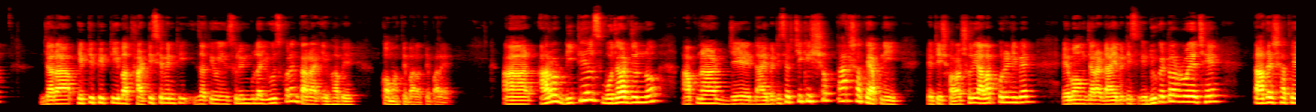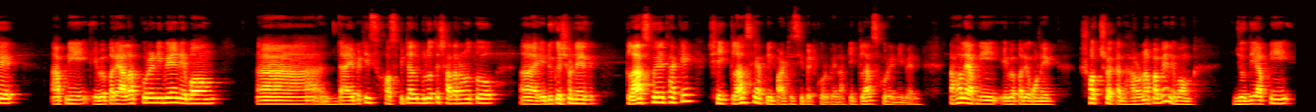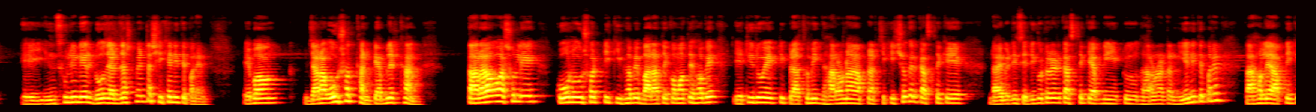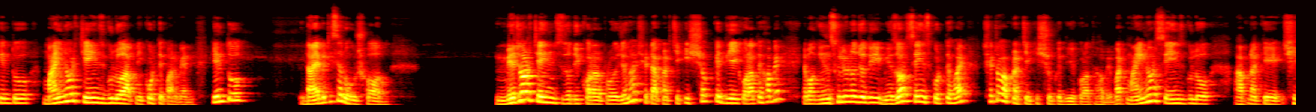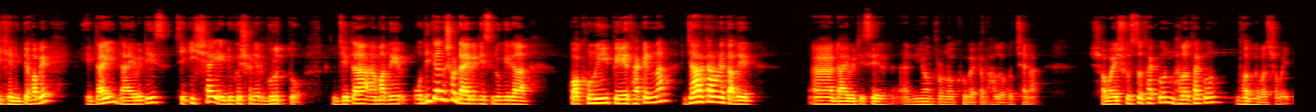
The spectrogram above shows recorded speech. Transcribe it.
যারা ফিফটি ফিফটি বা থার্টি সেভেন্টি জাতীয় ইনসুলিনগুলো ইউজ করেন, তারা এভাবে কমাতে বাড়াতে পারেন। আর আরও ডিটেলস বোঝার জন্য আপনার যে ডায়াবেটিসের চিকিৎসক, তার সাথে আপনি এটি সরাসরি আলাপ করে নেবেন এবং যারা ডায়াবেটিস এডুকেটর রয়েছে, তাদের সাথে আপনি এ ব্যাপারে আলাপ করে নেবেন এবং ডায়াবেটিস হসপিটালগুলোতে সাধারণত এডুকেশনের ক্লাস হয়ে থাকে, সেই ক্লাসে আপনি পার্টিসিপেট করবেন, আপনি ক্লাস করে নেবেন। তাহলে আপনি এ ব্যাপারে অনেক স্বচ্ছ একটা ধারণা পাবেন এবং যদি আপনি এই ইনসুলিনের ডোজ অ্যাডজাস্টমেন্টটা শিখে নিতে পারেন এবং যারা ঔষধ খান, ট্যাবলেট খান, তারাও আসলে কোন ঔষধটি কীভাবে বাড়াতে, কমাতে হবে, এটিরও একটি প্রাথমিক ধারণা আপনার চিকিৎসকের কাছ থেকে, ডায়াবেটিস এডুকেটরের কাছ থেকে আপনি একটু ধারণাটা নিয়ে নিতে পারেন, তাহলে আপনি কিন্তু মাইনর চেঞ্জগুলো আপনি করতে পারবেন। কিন্তু ডায়াবেটিসের ঔষধ মেজর চেঞ্জ যদি করার প্রয়োজন হয়, সেটা আপনার চিকিৎসককে দিয়েই করাতে হবে এবং ইনসুলিনও যদি মেজর চেঞ্জ করতে হয়, সেটাও আপনার চিকিৎসককে দিয়ে করাতে হবে। বাট মাইনর চেঞ্জগুলো আপনাকে শিখে নিতে হবে। এটাই ডায়াবেটিস চিকিৎসায় এডুকেশনের গুরুত্ব। যেটা আমাদের অধিকাংশ ডায়াবেটিস রোগীরা কখনোই পেয়ে থাকেন না, যার কারণে তাদের ডায়াবেটিসের নিয়ন্ত্রণও খুব একটা ভালো হচ্ছে না। সবাই সুস্থ থাকুন, ভালো থাকুন। ধন্যবাদ সবাই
